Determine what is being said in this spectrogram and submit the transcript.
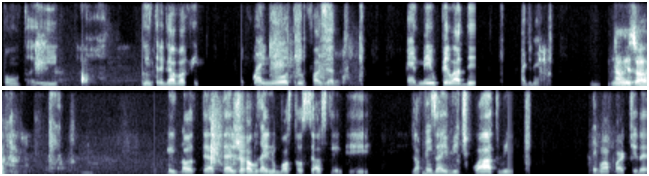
pontos. Aí entregava 20 e no outro fazia é meio peladeiro. Né? Não, exato. Tem até jogos aí no Boston Celtics que ele já fez aí 24, 20, teve uma partida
